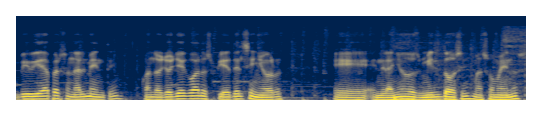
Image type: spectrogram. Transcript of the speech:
vivida personalmente. Cuando yo llego a los pies del Señor eh, en el año 2012, más o menos,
